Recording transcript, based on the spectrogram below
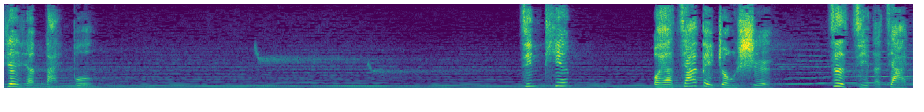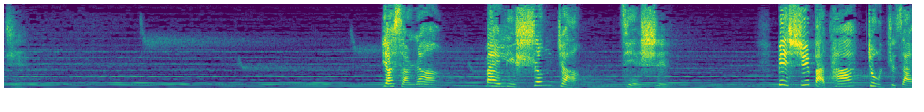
任人摆布。今天，我要加倍重视自己的价值。要想让麦粒生长结实，必须把它种植在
